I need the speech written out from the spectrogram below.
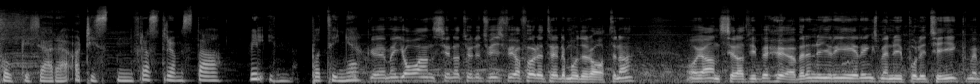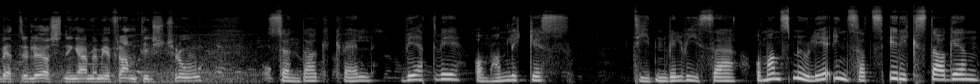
folkekjære artisten fra Strømstad vil inn på tinget. Och, eh, Men jeg anser naturligvis, for jeg företräder Moderaterna, og jeg anser at vi behøver en ny regjering med en ny politikk, med bedre løsninger, med mer framtidstro. Søndag kveld vet vi om han lykkes. Tiden vil vise om hans mulige innsats i Riksdagen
